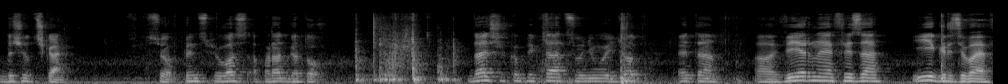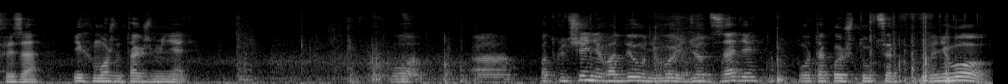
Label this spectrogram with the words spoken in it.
До щелчка. Все, в принципе, у вас аппарат готов. Дальше в комплектации у него идет это э, веерная фреза и грязевая фреза. Их можно также менять. Вот. Э, подключение воды у него идет сзади. Вот такой штуцер. На него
